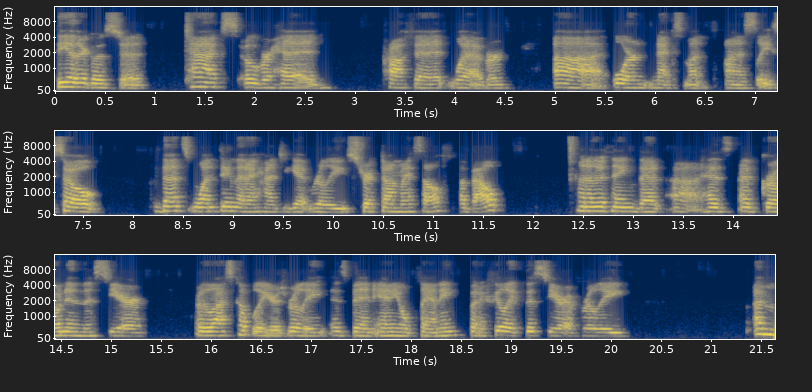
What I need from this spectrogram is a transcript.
The other goes to tax, overhead, profit, whatever, uh, or next month, honestly. So that's one thing that I had to get really strict on myself about. Another thing that uh, has I've grown in this year or the last couple of years really has been annual planning. But I feel like this year I've really I'm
